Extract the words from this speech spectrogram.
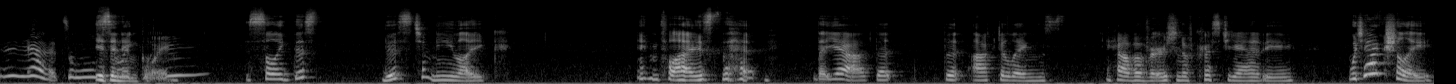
Yeah, it's a little Is an inkling. boy. So like this this to me like implies that that yeah, that that octolings have a version of Christianity. Which actually,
